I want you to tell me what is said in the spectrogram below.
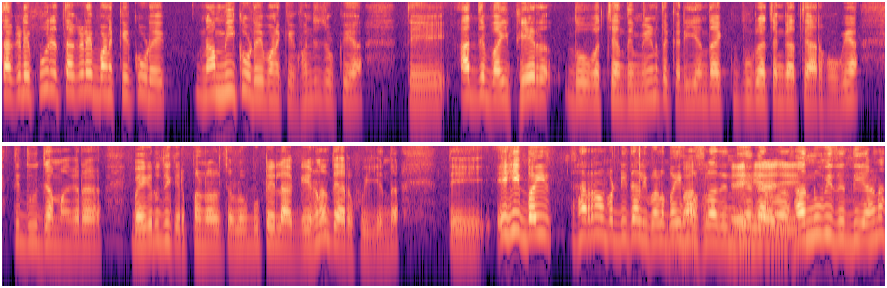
ਤਕੜੇ ਪੂਰੇ ਤਕੜੇ ਬਣ ਕੇ ਘੋੜੇ ਨਾਮੀ ਘੋੜੇ ਬਣ ਕੇ ਖੁੰਝ ਚੁੱਕੇ ਆ। ਤੇ ਅੱਜ ਬਾਈ ਫੇਰ ਦੋ ਬੱਚਿਆਂ ਤੇ ਮਿਹਨਤ ਕਰੀ ਜਾਂਦਾ ਇੱਕ ਪੂਰਾ ਚੰਗਾ ਤਿਆਰ ਹੋ ਗਿਆ ਤੇ ਦੂਜਾ ਮਗਰ ਵਾਹਿਗੁਰੂ ਦੀ ਕਿਰਪਾ ਨਾਲ ਚਲੋ ਬੂਟੇ ਲੱਗ ਗਏ ਹਨਾ ਤਿਆਰ ਹੋਈ ਜਾਂਦਾ ਤੇ ਇਹੀ ਬਾਈ ਸਾਰਿਆਂ ਵੱਡੀ ਢਾਲੀਵਾਲ ਬਾਈ ਹੌਸਲਾ ਦਿੰਦੀ ਆ ਗੱਲ ਸਾਨੂੰ ਵੀ ਦਿੰਦੀ ਆ ਹਨਾ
